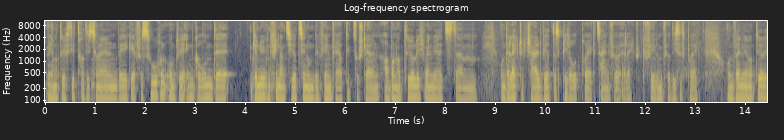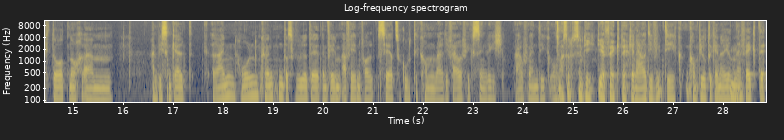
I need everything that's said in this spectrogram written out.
wir natürlich die traditionellen Wege versuchen und wir im Grunde genügend finanziert sind, um den Film fertigzustellen. Aber natürlich, wenn wir jetzt, ähm, und Electric Child wird das Pilotprojekt sein für Electric Film, für dieses Projekt. Und wenn wir natürlich dort noch ähm, ein bisschen Geld reinholen könnten, das würde dem Film auf jeden Fall sehr zugutekommen, weil die VFX sind wirklich aufwendig. also das sind die, die Effekte. Genau, die, die computergenerierten mhm. Effekte.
